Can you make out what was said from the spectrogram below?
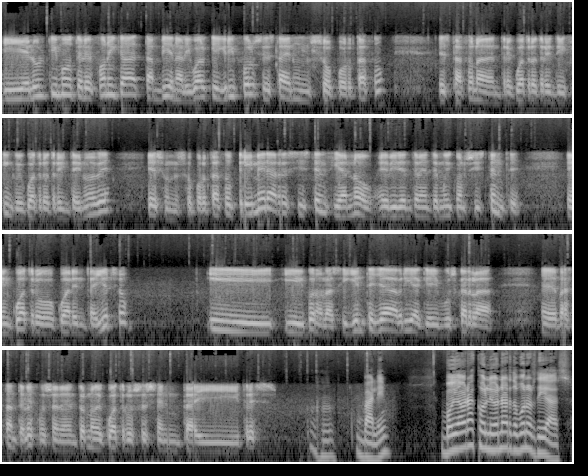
Y el último, Telefónica, también, al igual que Grifols, está en un soportazo. Esta zona entre 4.35 y 4.39 es un soportazo. Primera resistencia, no, evidentemente muy consistente, en 4.48. Y, y bueno, la siguiente ya habría que buscarla eh, bastante lejos, en el entorno de 4.63. Ujú. Vale. Voy ahora con Leonardo. Buenos días.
